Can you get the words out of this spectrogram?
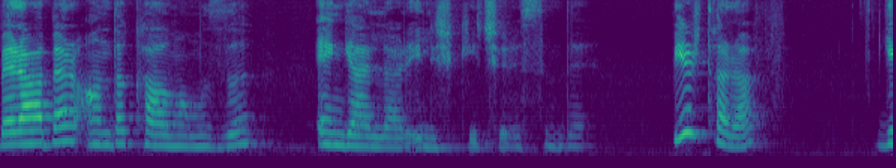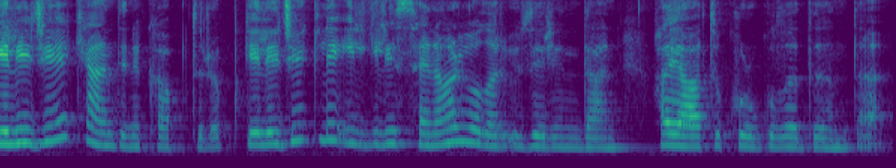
beraber anda kalmamızı engeller ilişki içerisinde. Bir taraf geleceğe kendini kaptırıp gelecekle ilgili senaryolar üzerinden hayatı kurguladığında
